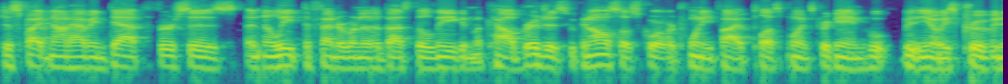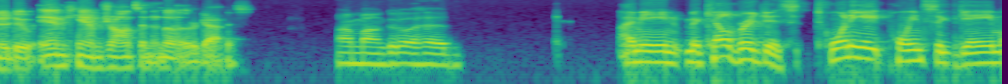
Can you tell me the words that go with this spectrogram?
despite not having depth, versus an elite defender, one of the best in the league, and Mikal Bridges, who can also score 25 plus points per game, who you know he's proven to do, and Cam Johnson and other guys. Armand, go ahead. I mean, Mikal Bridges, 28 points a game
